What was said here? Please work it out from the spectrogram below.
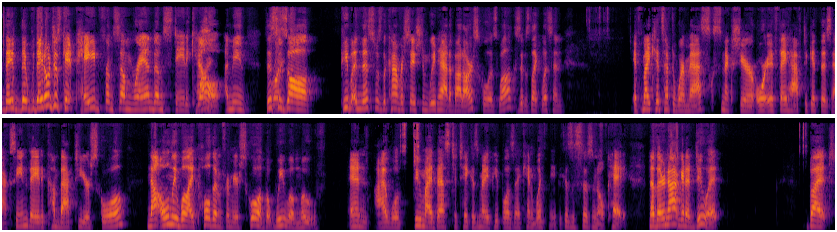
they, they they don't just get paid from some random state account. Right. I mean, this right. is all people and this was the conversation we'd had about our school as well because it was like, listen, if my kids have to wear masks next year or if they have to get this vaccine they had to come back to your school, not only will I pull them from your school, but we will move. And I will do my best to take as many people as I can with me because this isn't okay. Now they're not going to do it, but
